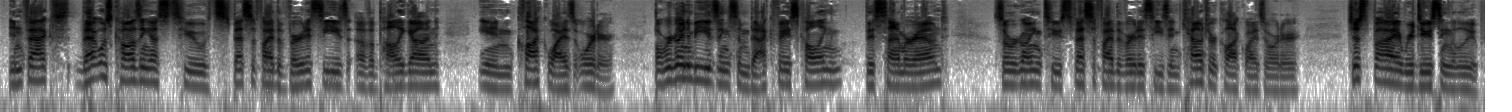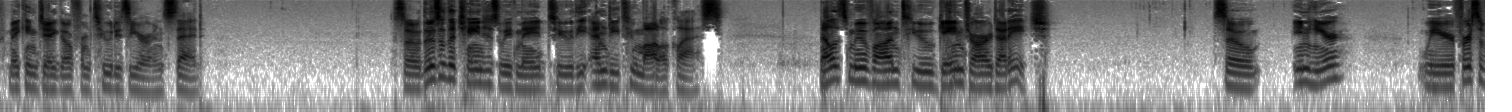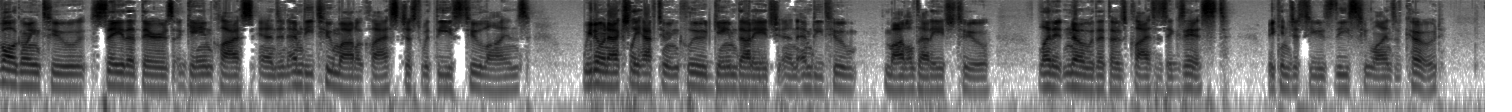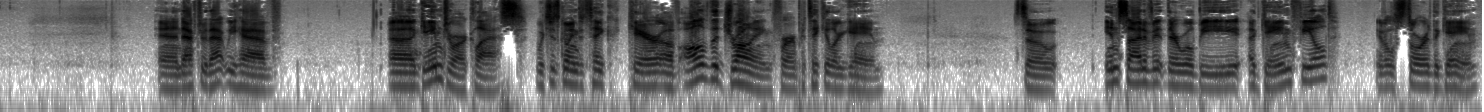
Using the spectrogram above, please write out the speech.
in fact, that was causing us to specify the vertices of a polygon in clockwise order. But we're going to be using some backface culling this time around, so we're going to specify the vertices in counterclockwise order just by reducing the loop, making j go from 2 to 0 instead. So those are the changes we've made to the MD2 model class. Now let's move on to GameDrawer.h. So in here, we're first of all going to say that there's a game class and an MD2 model class just with these two lines. We don't actually have to include game.h and MD2 model.h to let it know that those classes exist. We can just use these two lines of code. And after that we have uh, game drawer class, which is going to take care of all of the drawing for a particular game. So inside of it, there will be a game field. It'll store the game.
